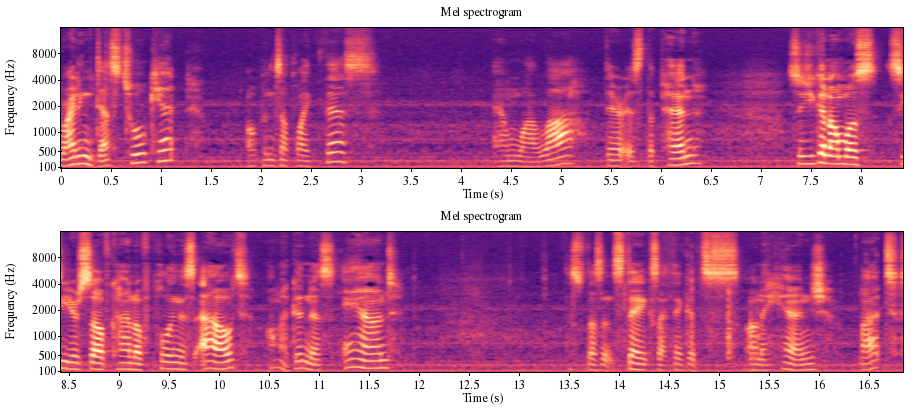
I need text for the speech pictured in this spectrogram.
writing desk toolkit. Opens up like this, and voila, there is the pen. So you can almost see yourself kind of pulling this out. Oh my goodness, and this doesn't stay because I think it's on a hinge, but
